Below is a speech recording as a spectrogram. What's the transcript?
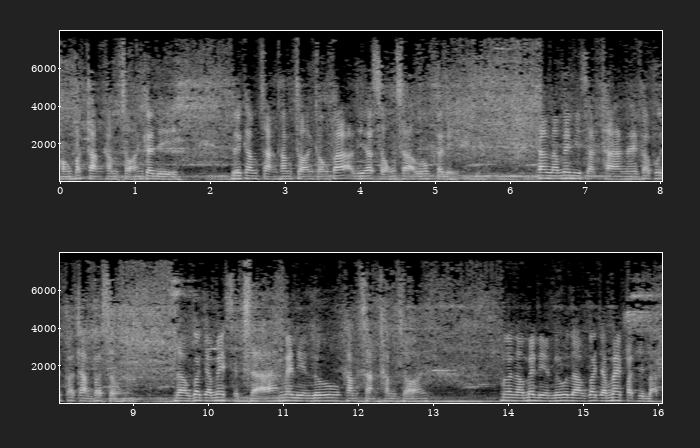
ของพระธรรมคำสอนก็ดี หรือคำสั่งคำสอนของพระอริยสงสาวกก็ดี ถ้าเราไม่มีศรัทธาในพระพุทธพระธรรมพระสงฆ์ เราก็จะไม่ศึกษาไม่เรียนรู้คำสั่งคำสอน เมื่อเราไม่เรียนรู้เราก็จะไม่ปฏิบัติ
